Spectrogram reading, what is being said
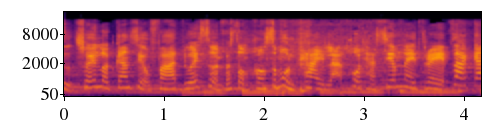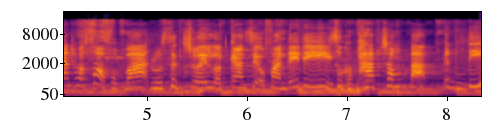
สูตรช่วยลดการเสียวฟันด้วยส่วนผสมของสมุนไพรและโพแทสเซียมไนเตรต จากการทดสอบพบว่ารู้สึกช่วยลดการเสียวฟันได้ดี สุขภาพช่องปากก็ดี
